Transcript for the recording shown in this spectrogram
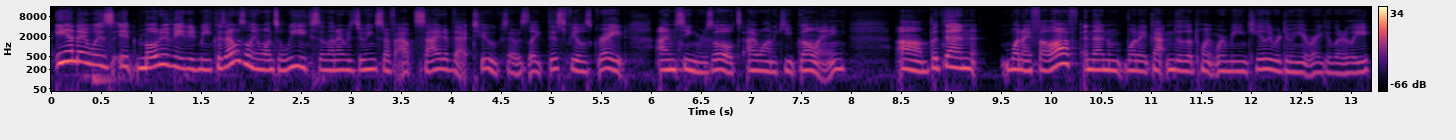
and I was it motivated me because that was only once a week. So then I was doing stuff outside of that too because I was like, this feels great. I'm seeing results. I want to keep going. Um, but then when I fell off, and then when it got into the point where me and Kaylee were doing it regularly,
